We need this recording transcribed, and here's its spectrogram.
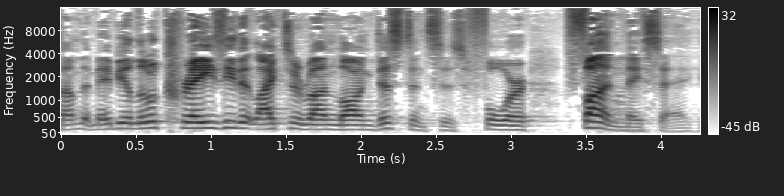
some that may be a little crazy that like to run long distances for fun, they say.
